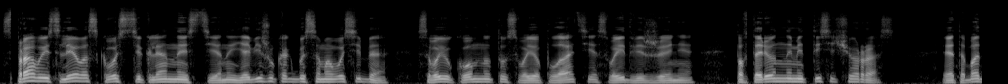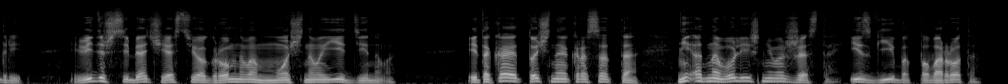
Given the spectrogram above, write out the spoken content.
Справа и слева, сквозь стеклянные стены, я вижу как бы самого себя, свою комнату, свое платье, свои движения, повторенными тысячу раз. Это бодрит видишь себя частью огромного, мощного единого. И такая точная красота, ни одного лишнего жеста, изгиба, поворота.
